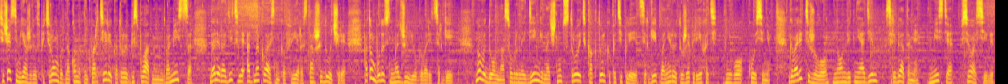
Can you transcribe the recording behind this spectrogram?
Сейчас семья живет в пятером в однокомнатной квартире, которую бесплатно на два месяца дали родители одноклассников Веры, старшей дочери. Потом будут снимать жилье, говорит Сергей. Новый дом на собранные деньги начнут строить, как только потеплеет. Сергей планирует уже переехать в него к осени. Говорит тяжело, но он ведь не один, с ребятами. Вместе все осилит.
